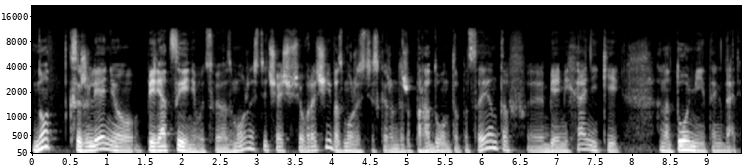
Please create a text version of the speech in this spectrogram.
Но, к сожалению, переоценивают свои возможности чаще всего врачи, возможности, скажем, даже пародонта пациентов, э, биомеханики, анатомии и так далее.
